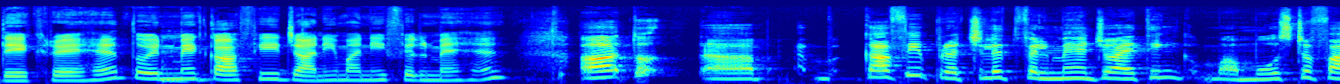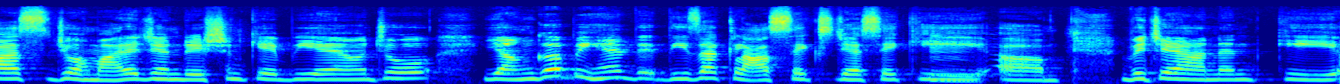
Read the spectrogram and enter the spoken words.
देख रहे हैं तो इनमें काफ़ी जानी मानी फ़िल्में हैं अ, तो काफ़ी प्रचलित फ़िल्में हैं जो I think most of us जो हमारे जनरेशन के भी हैं और जो यंगर भी हैं दीज आर क्लासिक्स जैसे कि अ, विजय आनंद की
